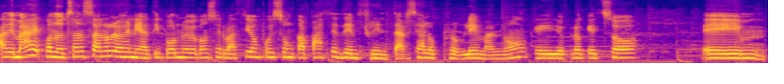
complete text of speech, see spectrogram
Además, cuando están sanos los eneatipos 9 conservación, pues son capaces de enfrentarse a los problemas, ¿no? Que yo creo que esto eh,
